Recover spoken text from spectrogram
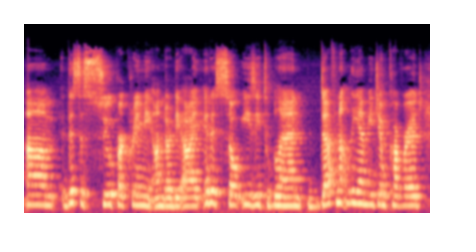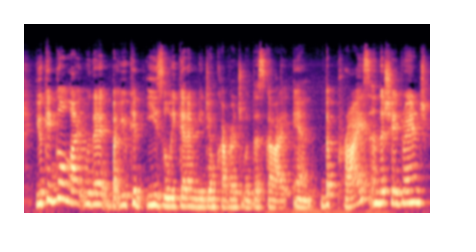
Um, this is super creamy under the eye. It is so easy to blend. Definitely a medium coverage. You can go light with it, but you can easily get a medium coverage with this guy. And the price and the shade range,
